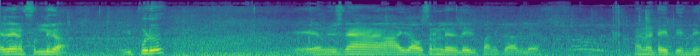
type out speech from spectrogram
ఏదైనా ఫుల్గా. ఇప్పుడు ఏం చూసినా ఇది అవసరం లేదు లేదు పని కాదులే అన్నట్టు అయిపోయింది.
